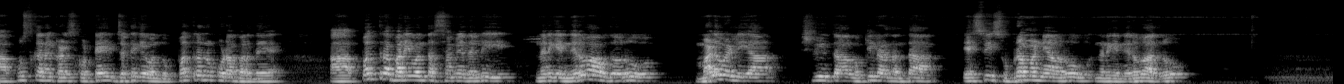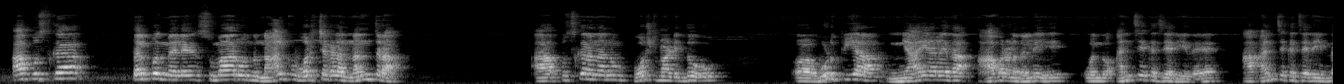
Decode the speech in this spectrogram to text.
ಆ ಪುಸ್ತಕನ ಕಳಿಸ್ಕೊಟ್ಟೆ. ಜೊತೆಗೆ ಒಂದು ಪತ್ರನೂ ಕೂಡ ಬರೆದೆ. ಆ ಪತ್ರ ಬರೆಯುವಂಥ ಸಮಯದಲ್ಲಿ ನನಗೆ ನೆರವಾದವರು ಮಳವಳ್ಳಿಯ ಶ್ರೀಯುತ ವಕೀಲರಾದಂಥ ಎಸ್ ವಿ ಸುಬ್ರಹ್ಮಣ್ಯ ಅವರು ನನಗೆ ನೆರವಾದರು. ಆ ಪುಸ್ತಕ ತಲುಪಿದ ಮೇಲೆ ಸುಮಾರು ಒಂದು ನಾಲ್ಕು ವರ್ಷಗಳ ನಂತರ ಆ ಪುಸ್ತಕನ ನಾನು ಪೋಸ್ಟ್ ಮಾಡಿದ್ದು ಉಡುಪಿಯ ನ್ಯಾಯಾಲಯದ ಆವರಣದಲ್ಲಿ ಒಂದು ಅಂಚೆ ಕಚೇರಿ ಇದೆ. ಆ ಅಂಚೆ ಕಚೇರಿಯಿಂದ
